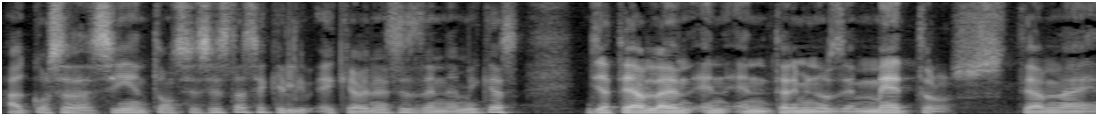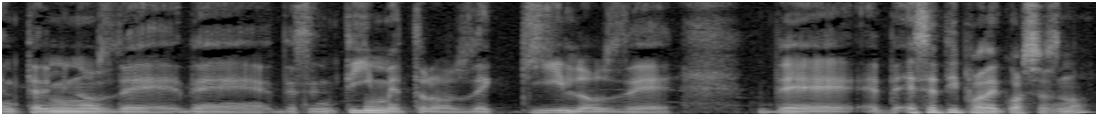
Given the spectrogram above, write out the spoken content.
a cosas así. Entonces, estas equivalencias dinámicas ya te hablan en, términos de metros, te hablan en términos de, de, centímetros, de kilos, de, de, ese tipo de cosas, ¿no?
